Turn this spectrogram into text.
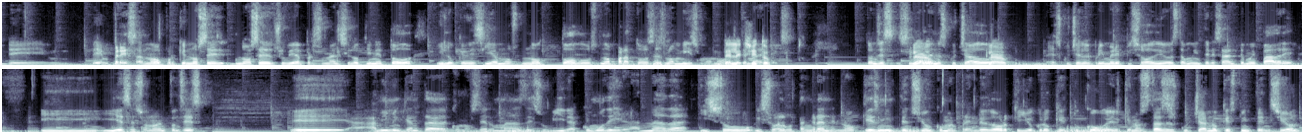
de, empresa, ¿no? Porque no sé, no sé su vida personal si lo tiene todo y lo que decíamos, no todos, no para todos es lo mismo, ¿no? Del éxito. Entonces, si no lo han escuchado, escuchen el primer episodio, está muy interesante, muy padre y, y es eso, ¿no? Entonces, eh, a mí me encanta conocer más de su vida, cómo de la nada hizo, hizo algo tan grande, ¿no? Que es mi intención como emprendedor, que yo creo que tú, como el que nos estás escuchando, que es tu intención,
